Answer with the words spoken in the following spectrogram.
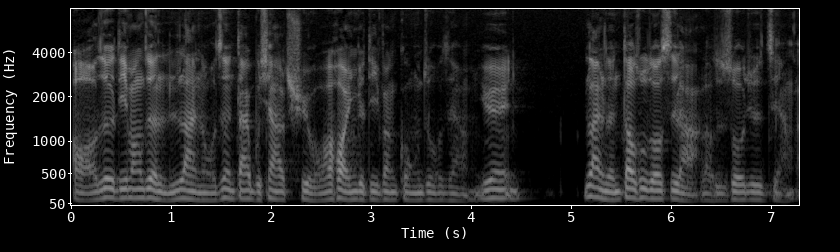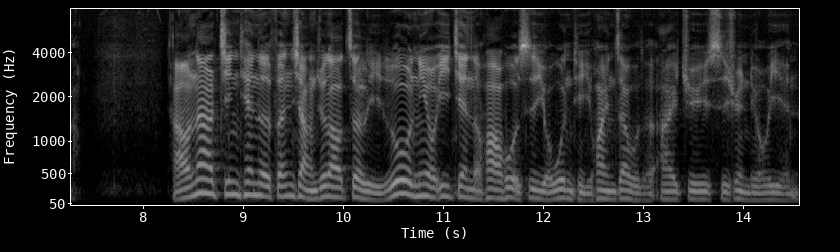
哦，这个地方真的很烂，我真的待不下去，我要换一个地方工作，这样，因为烂人到处都是啦，老实说就是这样啦。好，那今天的分享就到这里，如果你有意见的话，或者是有问题，欢迎在我的 IG 私讯留言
